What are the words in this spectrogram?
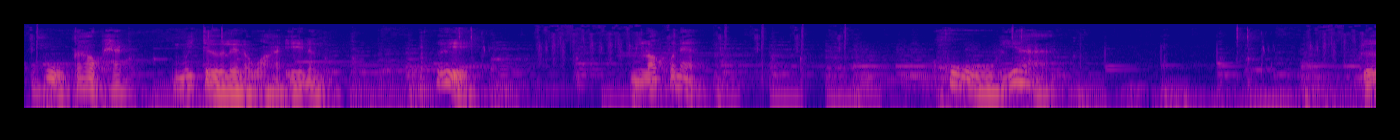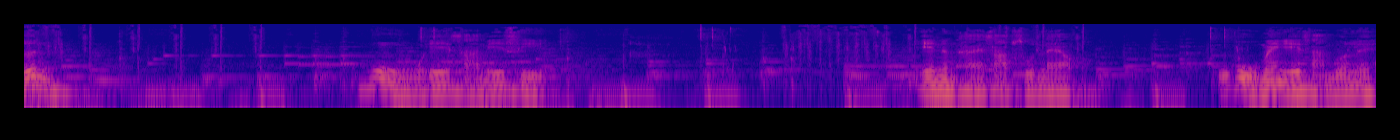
โอ้โหเก้าแพ็คไม่เจอเลยเหรอวะ A หนึ่งเฮ้ยมันล็อกปะเนี่ย โอ้โหเฮียเกิน ห A สาม A สี่ A หนึ่งหายสาบสูญแล้วโอ้โหแม่ง A สามล้วนเลย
